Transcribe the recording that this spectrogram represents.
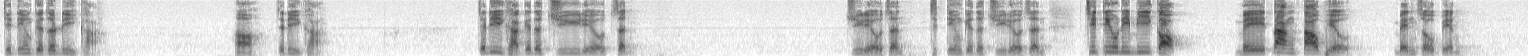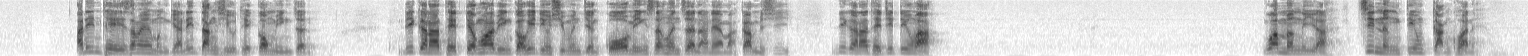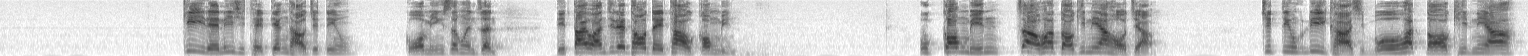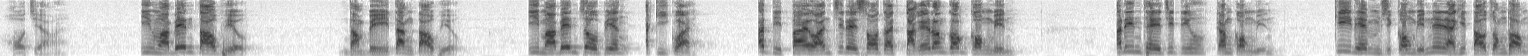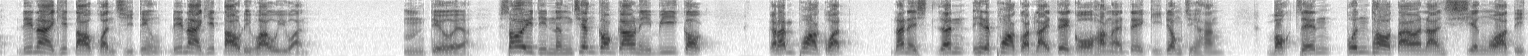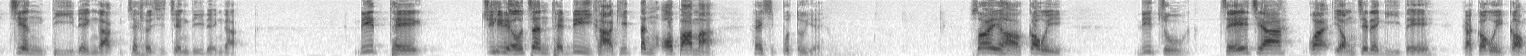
即张叫做绿卡，吼，这绿卡，这绿卡叫做居留证。居留证，即张叫做居留证。即张你美国未当投票，免做兵。啊，恁摕啥物物件？恁当时有摕公民证？你敢若摕中华民国迄张身份证、国民身份证啊？了嘛？敢毋是？你敢若摕即张嘛？我问你啦，即两张共款的。既然你是摕顶头即张国民身份证，伫台湾即个土地，他有公民。有公民才有法度去领护照，即张绿卡是无法度去领护照的。伊嘛免投票，人袂当投票，伊嘛免做兵。啊奇怪，啊伫台湾即个所在，逐个拢讲公民，啊恁摕即张敢公民？既然毋是公民，恁若去投总统，恁哪会去投县市长？恁哪会去投立法委员？毋对呀。所以伫两千零九年美国。甲咱判决，咱的咱迄个判决内底五项内底，其中一项，目前本土台湾人生活伫政治联压，这就是政治联压。你摕居留证、摕绿卡去登奥巴马，迄是不对的。所以吼，各位，你自这家，我用这个议题甲各位讲，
